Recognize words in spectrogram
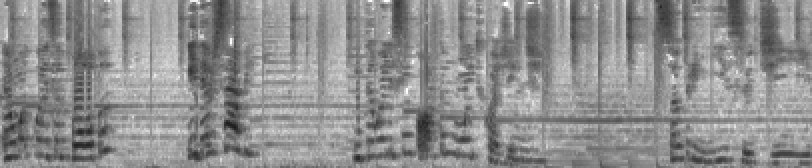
É uma coisa boba e Deus sabe. Então ele se importa muito com a gente. Sobre isso de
